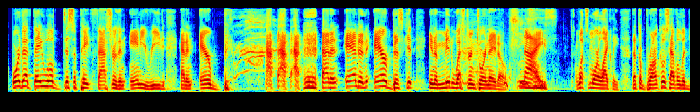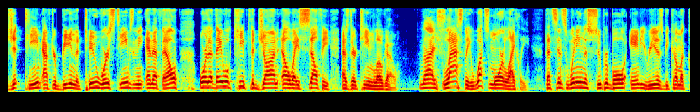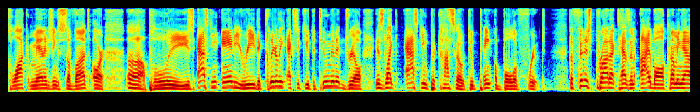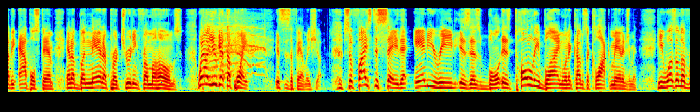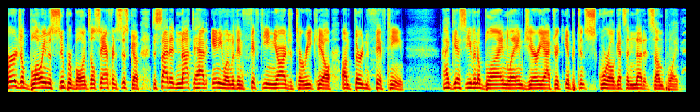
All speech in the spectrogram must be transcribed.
Or that they will dissipate faster than Andy Reid at an air at an and an air biscuit in a Midwestern tornado? Nice. What's more likely that the Broncos have a legit team after beating the two worst teams in the NFL, or that they will keep the John Elway selfie as their team logo? Nice. Lastly, what's more likely that since winning the Super Bowl, Andy Reid has become a clock managing savant? Or, oh, please, asking Andy Reid to clearly execute the two minute drill is like asking Picasso to paint a bowl of fruit. The finished product has an eyeball coming out of the apple stem and a banana protruding from Mahomes. Well, you get the point. This is a family show. Suffice to say that Andy Reid is as is totally blind when it comes to clock management. He was on the verge of blowing the Super Bowl until San Francisco decided not to have anyone within 15 yards of Tyreek Hill on third and 15. I guess even a blind, lame, geriatric, impotent squirrel gets a nut at some point.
